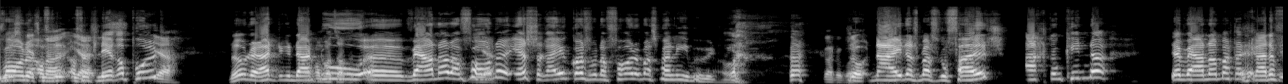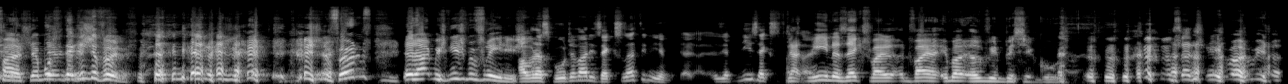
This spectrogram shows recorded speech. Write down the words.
Vorne jetzt auf mal- den- auf ja, das Lehrerpult? Ja. ne, und dann hat die gedacht, Ja, du, äh, Werner, da vorne, erste Reihe, kommst du nach vorne, machst mal Liebe mit mir. Gott, oh Gott. So, nein, das machst du falsch. Achtung, Kinder. Der Werner macht das gerade falsch. Der muss der, der kriegt eine Fünf. kriegt eine 5. Der hat mich nicht befriedigt. Aber das Gute war, die Sechsen hat die nie. äh, Sie hat nie Sechs Der hat verteilt. nie eine 6, weil es war ja immer irgendwie ein bisschen gut. das hat sie immer wieder.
